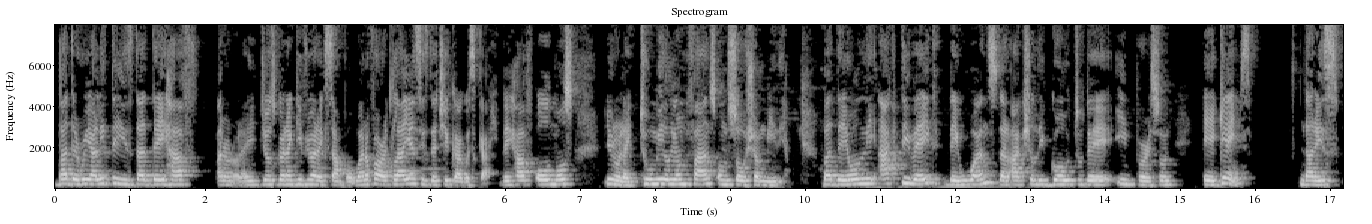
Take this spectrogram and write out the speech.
But the reality is that they have i don't know i'm just going to give you an example. One of our clients is the chicago sky. They have almost you know like 2 million fans on social media but they only activate the ones that actually go to the in-person uh, games that is,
